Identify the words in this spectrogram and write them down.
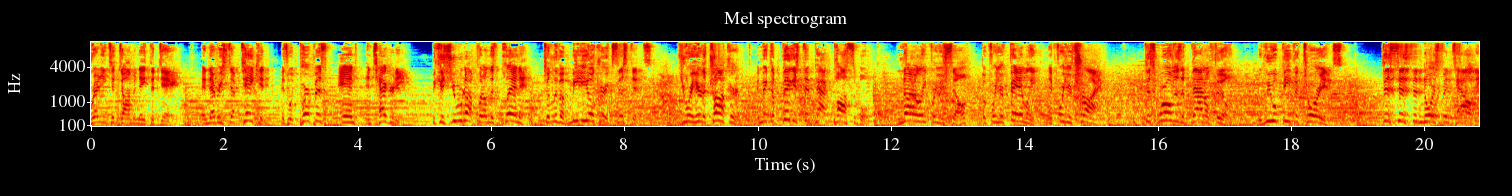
ready to dominate the day, and every step taken is with purpose and integrity. Because you were not put on this planet to live a mediocre existence. You are here to conquer and make the biggest impact possible, not only for yourself, but for your family and for your tribe. This world is a battlefield, and we will be victorious. This is the Norse mentality.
